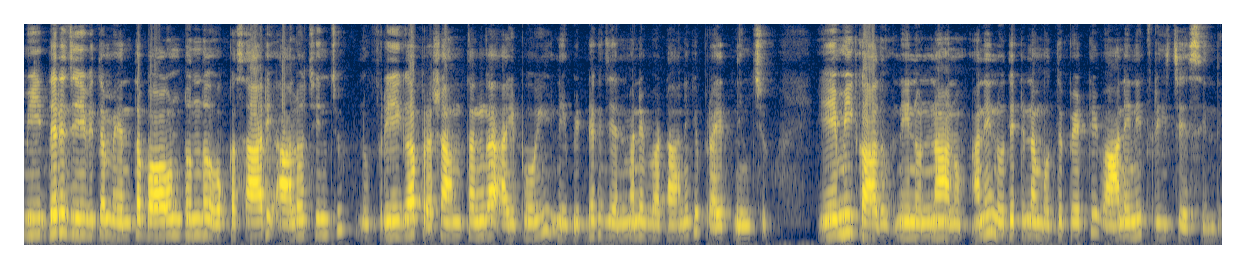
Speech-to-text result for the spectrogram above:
మీ ఇద్దరి జీవితం ఎంత బాగుంటుందో ఒక్కసారి ఆలోచించు. నువ్వు ఫ్రీగా ప్రశాంతంగా అయిపోయి నీ బిడ్డకి జన్మనివ్వటానికి ప్రయత్నించు. ఏమీ కాదు నేనున్నాను అని నుదిటిన ముద్దు పెట్టి వాణిని ఫ్రీ చేసింది.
